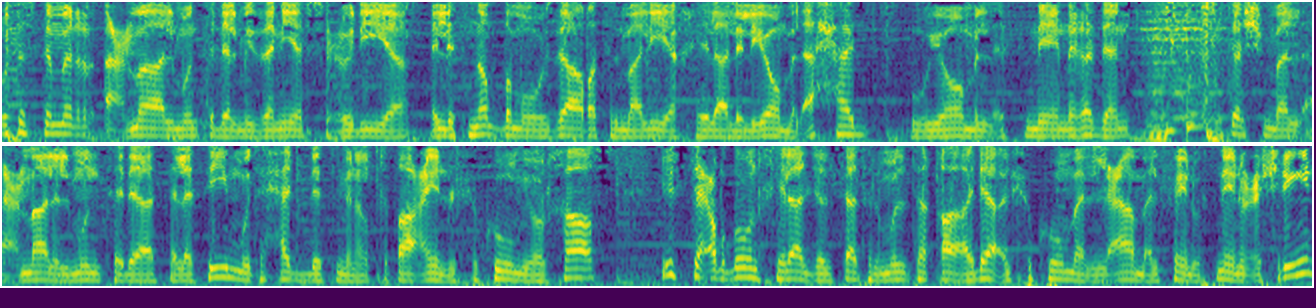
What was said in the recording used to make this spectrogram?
وتستمر أعمال منتدى الميزانية السعودية اللي تنظمه وزارة المالية خلال اليوم الأحد ويوم الاثنين غدا. وتشمل أعمال المنتدى 30 متحدث من القطاعين الحكومي والخاص يستعرضون خلال جلسات الملتقى أداء الحكومة للعام 2022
